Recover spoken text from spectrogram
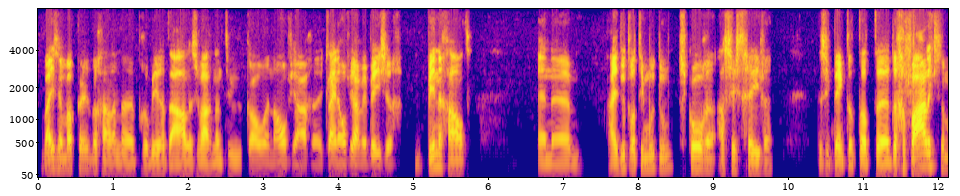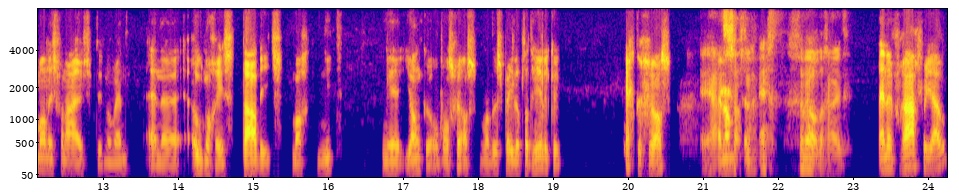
wij zijn wakker. We gaan hem proberen te halen. Ze waren er natuurlijk al een half jaar, een klein half jaar mee bezig. Binnengehaald. En ehm, hij doet wat hij moet doen. Scoren, assist geven. Dus ik denk dat dat de gevaarlijkste man is van Ajax op dit moment. En eh, ook nog eens, Tadic mag niet meer janken op ons gras. Want we spelen op dat heerlijke, echte gras. Ja, En het dan- zag er echt geweldig uit. En een vraag voor jou.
